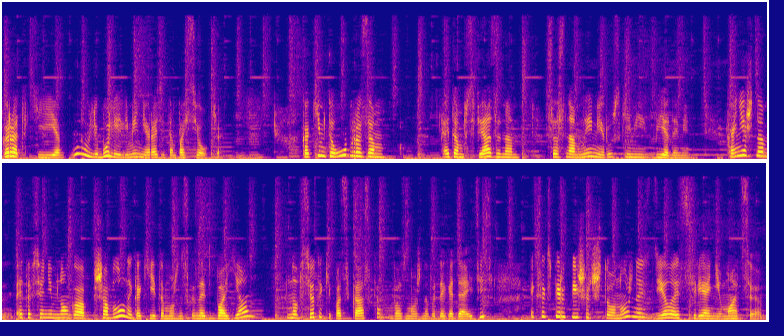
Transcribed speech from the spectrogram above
городке, ну или более или менее развитом поселке. Каким-то образом это связано с основными русскими бедами. Конечно, это все немного шаблоны какие-то, можно сказать, баян, но все-таки подсказка, возможно, вы догадаетесь. Экс-эксперт пишет, что нужно сделать реанимацию.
